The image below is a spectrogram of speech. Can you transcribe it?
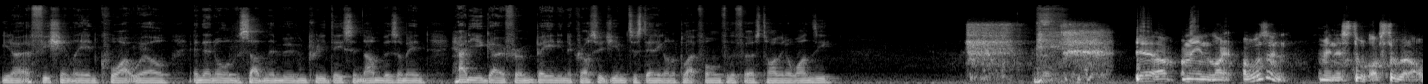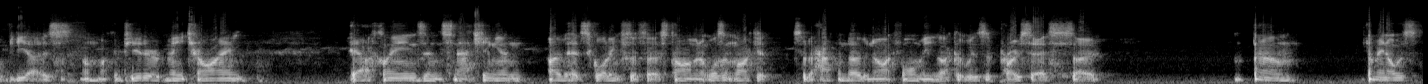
you know, efficiently and quite well, and then all of a sudden they're moving pretty decent numbers. I mean, how do you go from being in a CrossFit gym to standing on a platform for the first time in a onesie? Yeah, I, I mean, like I wasn't. I mean, there's still I've still got old videos on my computer of me trying power cleans and snatching and overhead squatting for the first time, and it wasn't like it sort of happened overnight for me. Like it was a process. So, um, I mean, I was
